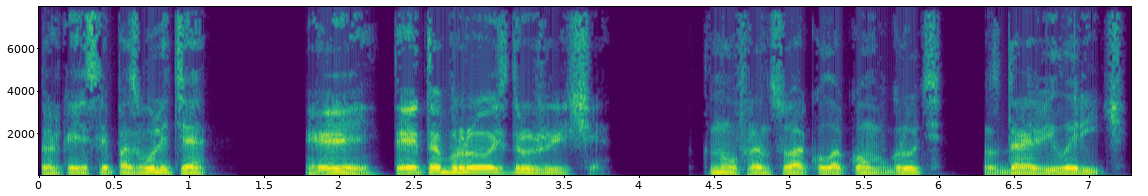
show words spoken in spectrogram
Только если позволите...» «Эй, ты это брось, дружище!» Ткнул Франсуа кулаком в грудь, здоровила Рич.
